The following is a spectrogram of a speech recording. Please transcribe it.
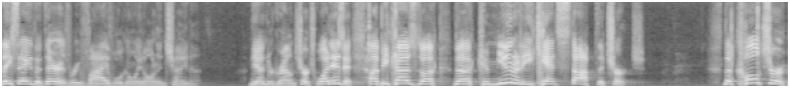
They say that there is revival going on in China. The underground church. What is it? Uh, because the, the community can't stop the church the culture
